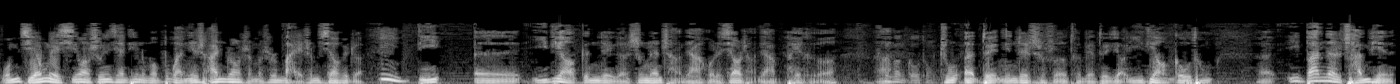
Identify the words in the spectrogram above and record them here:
我们节目也希望收音前听众朋友，不管您是安装什么，是买什么消费者，嗯，第一，呃，一定要跟这个生产厂家或者销售厂家配合，啊充，分沟通。中呃，对，您这是说的特别对，叫一定要沟通。呃，一般的产品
